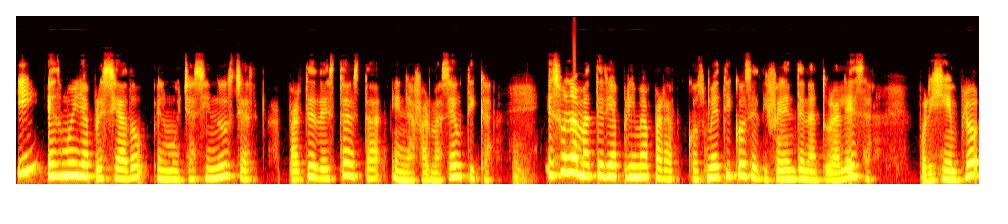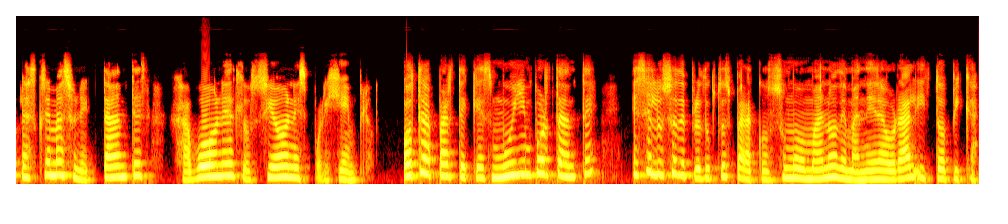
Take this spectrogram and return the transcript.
y es muy apreciado en muchas industrias. Aparte de esta está en la farmacéutica. Es una materia prima para cosméticos de diferente naturaleza. Por ejemplo, las cremas humectantes, jabones, lociones, por ejemplo. Otra parte que es muy importante es el uso de productos para consumo humano de manera oral y tópica,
